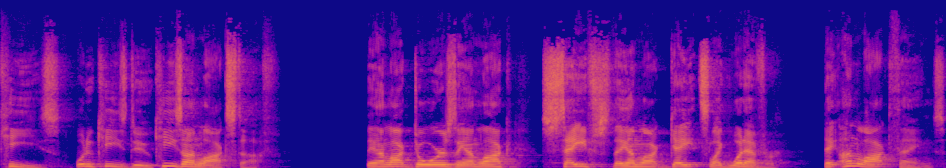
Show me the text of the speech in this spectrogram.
Keys. What do keys do? Keys unlock stuff. They unlock doors, they unlock safes, they unlock gates, like whatever. They unlock things.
